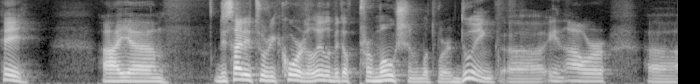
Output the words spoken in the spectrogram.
Hey, I um, decided to record a little bit of promotion what we're doing uh, in our uh,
